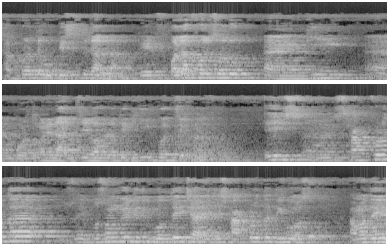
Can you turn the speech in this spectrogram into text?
সাক্ষরতার উদ্দেশ্য তো জানলাম। এর ফলাফল স্বরূপ কি বর্তমানে রাজ্যে ভারতে কি হচ্ছে এই সাক্ষরতা প্রসঙ্গে যদি বলতেই চাই যে সাক্ষরতা দিবস আমাদের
